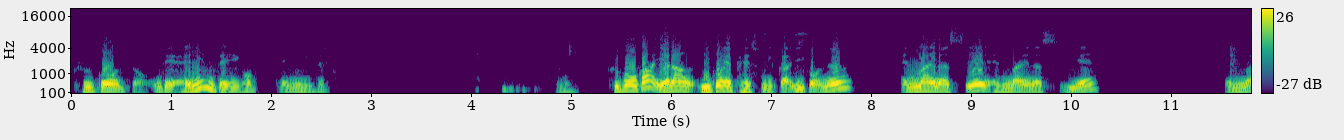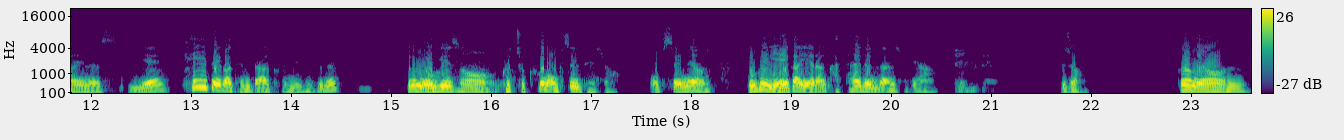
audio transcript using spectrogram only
그거죠. 근데 N인데, 이거? N인데? 그거가 얘랑 이거의 배수니까 이거는 N-1, N-2의 n-2의 k배가 된다 그런 얘기거든. 그럼 여기에서 그렇죠. 그건 없애도 되죠. 없애면 결국 얘가 얘랑 같아야 된다는 소리야. 그죠? 그러면.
